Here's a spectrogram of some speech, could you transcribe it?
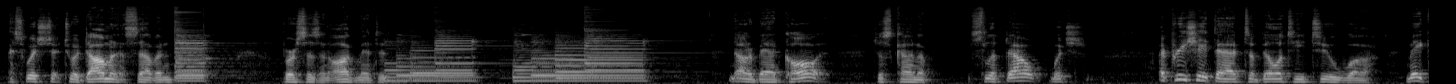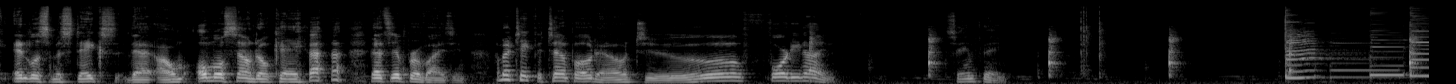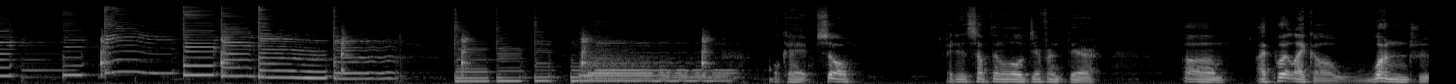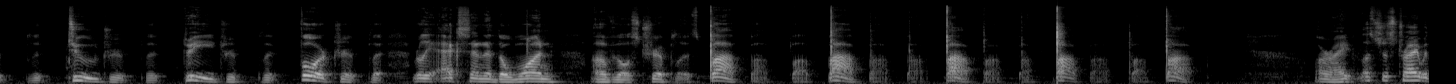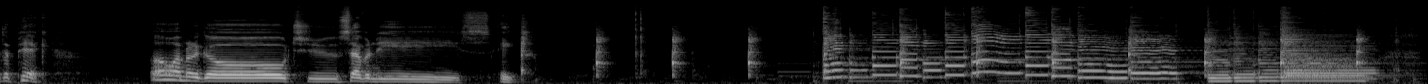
I switched it to a dominant 7 versus an augmented. Not a bad call. It just kind of slipped out, which I appreciate that ability to uh, make endless mistakes that almost sound okay. That's improvising. I'm going to take the tempo down to 49. Same thing. Okay, so I did something a little different there. Um, I put like a one triplet, two triplet, three triplet, four triplet. Really accented the one of those triplets. Bop, bop, bop, bop, bop, bop, bop, bop, bop, bop, bop. All right, let's just try it with a pick. Oh, I'm going to go to 78.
